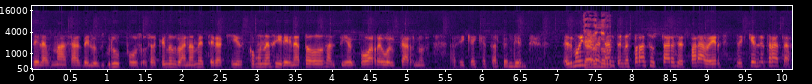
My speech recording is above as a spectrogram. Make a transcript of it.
de las masas, de los grupos. O sea que nos van a meter aquí, es como una sirena todos al tiempo a revolcarnos. Así que hay que estar pendientes. Es muy Claro, no- interesante, no es para asustarse, es para ver de qué se trata.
